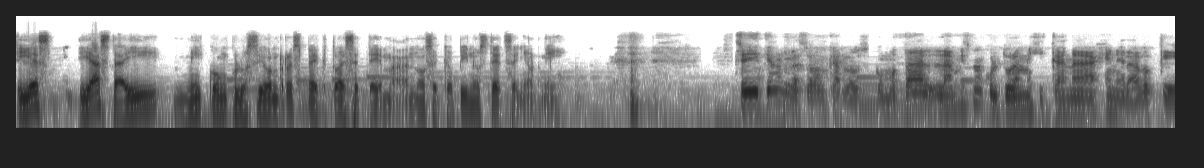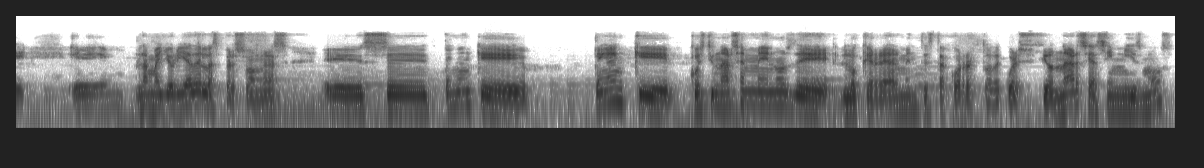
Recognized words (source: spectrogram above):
Y, es, y hasta ahí mi conclusión respecto a ese tema. No sé qué opina usted, señor Ni. Sí, tienes razón, Carlos. Como tal, la misma cultura mexicana ha generado que eh, la mayoría de las personas eh, se tengan que tengan que cuestionarse menos de lo que realmente está correcto, de cuestionarse a sí mismos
